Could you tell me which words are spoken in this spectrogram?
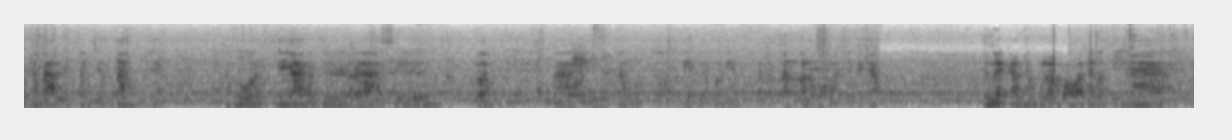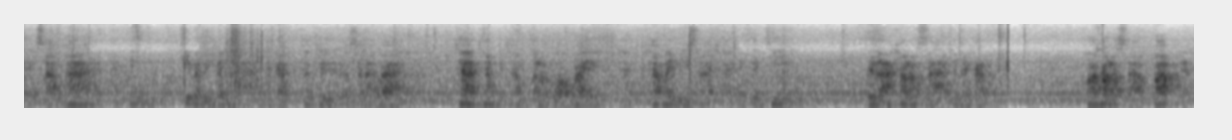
รัฐบาลเป็นคนจัดตั้งนะครับถ้าพูดง่ายๆก็คือเวลาซื้อรถมาต้องต่อเปลี่ยนอะไรพวกนี้มันต้องทำพรบใช่ไหมครับในเมื่อการทำพรบตั้งแต่ปี5 35ที่ที่มันมีปัญหานะครับ ก็คือลักษณะว่าถ้าท่านไปทำพรบไว้ ถ้าไม่มีสาขาในพื้นที่ เวลาเข้ารักษาใช่ไหมครับ พอเข้ารักษาปั๊บเนี่ย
